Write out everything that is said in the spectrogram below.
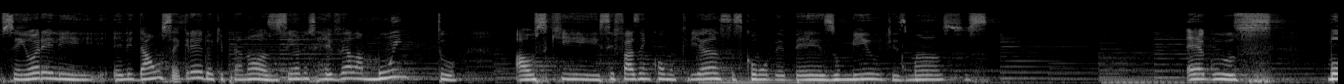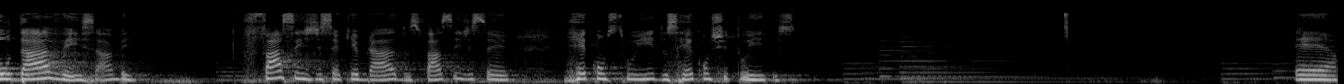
O Senhor, Ele, Ele dá um segredo aqui para nós. O Senhor revela muito aos que se fazem como crianças, como bebês, humildes, mansos, egos moldáveis, sabe? Fáceis de ser quebrados, fáceis de ser reconstruídos, reconstituídos. É,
